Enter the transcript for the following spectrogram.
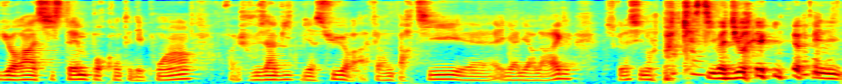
Il y aura un système pour compter des points. Enfin, je vous invite bien sûr à faire une partie et, et à lire la règle, parce que là, sinon, le podcast, il va durer une heure et demie.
